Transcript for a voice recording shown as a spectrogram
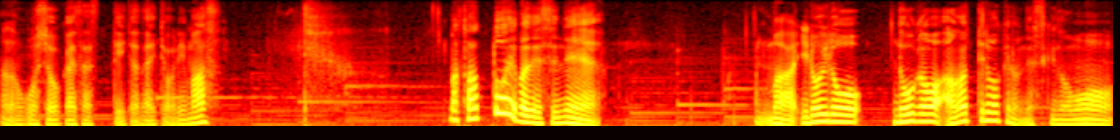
あのご紹介させていただいております。まあ、例えばですね、まあ、いろいろ動画は上がってるわけなんですけども、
